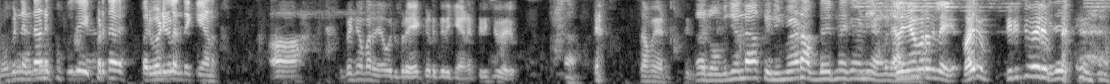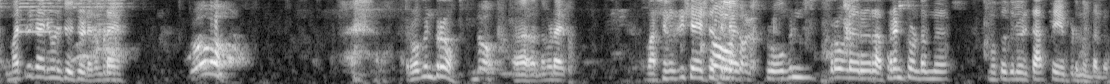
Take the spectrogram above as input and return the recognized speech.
റോബിൻ എന്താണ് ഇപ്പൊ പുതിയ ഇപ്പോഴത്തെ പരിപാടികൾ എന്തൊക്കെയാണ്? ഇപ്പൊ ഞാൻ പറഞ്ഞ ഒരു ബ്രേക്ക് എടുത്തിരിക്കുകയാണ്. തിരിച്ചു വരും. ആ. സിനിമയുടെ അപ്ഡേറ്റിനൊക്കെ വേണ്ടി ഞങ്ങൾ ഞാൻ പറഞ്ഞില്ലേ വരും തിരിച്ചു വരും. മറ്റൊരു കാര്യം കൂടി ചോദിച്ചോട്ടെ നമ്മുടെ ഓ! റോബിൻ ബ്രോ നമ്മുടെ വർഷങ്ങൾക്ക് ശേഷത്തിൽ റോബിൻ ബ്രോയുടെ ഒരു റെഫറൻസ് ഉണ്ടെന്ന് മൊത്തത്തിൽ ഒരു ചർച്ച ചെയ്യപ്പെടുന്നുണ്ടല്ലോ.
